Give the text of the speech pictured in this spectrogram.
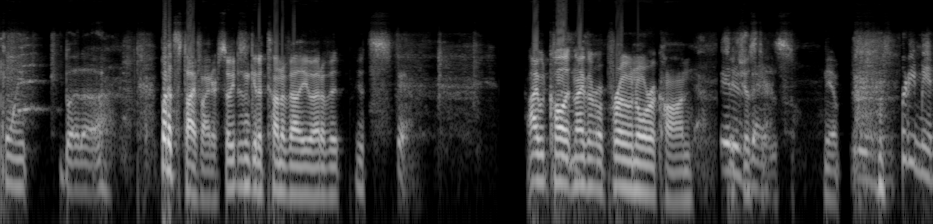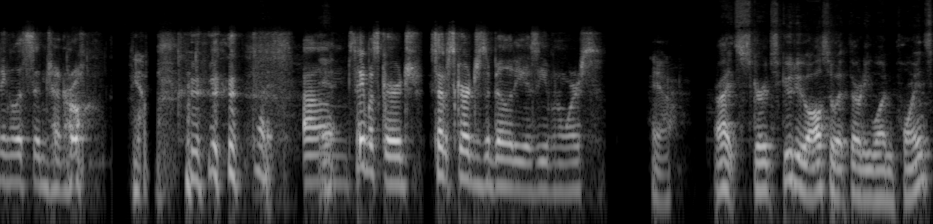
point, but uh, but it's a Tie Fighter, so he doesn't get a ton of value out of it. It's Yeah. I would call it neither a pro nor a con. Yeah, It, it is just there. is. Yep. It's pretty meaningless in general. Yep. Got it. um, Same with Scourge, except Scourge's ability is even worse. Yeah. All right, Scourge Skutu also at 31 points,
